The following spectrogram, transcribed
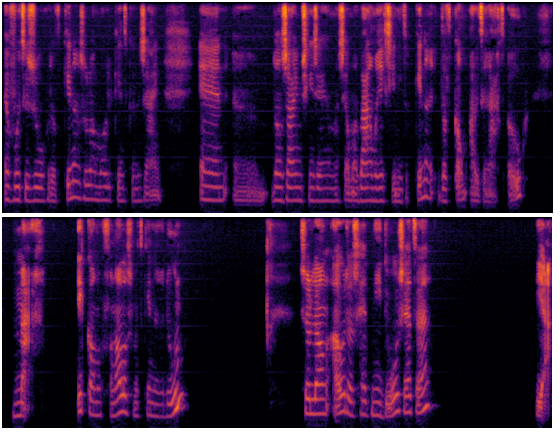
ervoor te zorgen dat kinderen zo lang mogelijk kind kunnen zijn. En um, dan zou je misschien zeggen, Marcel, maar waarom richt je je niet op kinderen? Dat kan uiteraard ook. Maar ik kan nog van alles met kinderen doen. Zolang ouders het niet doorzetten, ja,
